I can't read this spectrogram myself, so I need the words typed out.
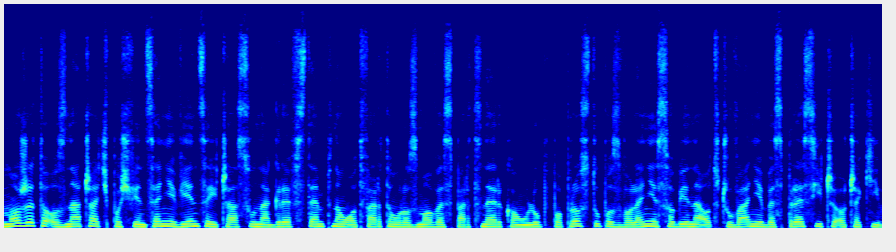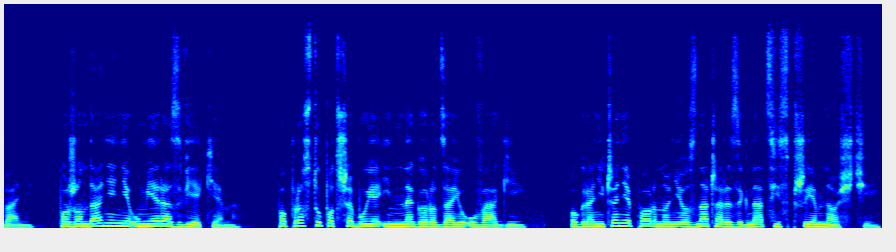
Może to oznaczać poświęcenie więcej czasu na grę wstępną, otwartą rozmowę z partnerką lub po prostu pozwolenie sobie na odczuwanie bez presji czy oczekiwań. Pożądanie nie umiera z wiekiem. Po prostu potrzebuje innego rodzaju uwagi. Ograniczenie porno nie oznacza rezygnacji z przyjemności.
